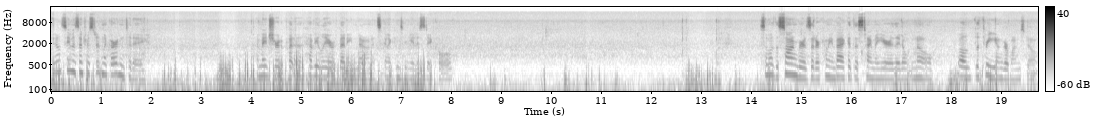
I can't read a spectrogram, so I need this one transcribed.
They don't seem as interested in the garden today. I made sure to put a heavy layer of bedding down. It's going to continue to stay cold. Some of the songbirds that are coming back at this time of year, they don't know. Well, the three younger ones don't.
